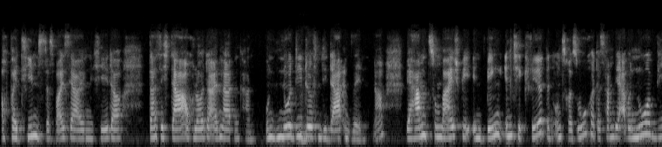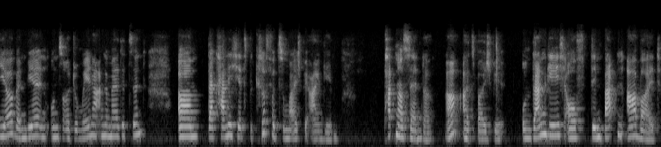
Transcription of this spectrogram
auch bei Teams, das weiß ja eigentlich jeder, dass ich da auch Leute einladen kann. Und nur die mhm. dürfen die Daten sehen. Ne? Wir haben zum Beispiel in Bing integriert in unserer Suche, das haben wir aber nur wir, wenn wir in unserer Domäne angemeldet sind. Ähm, da kann ich jetzt Begriffe zum Beispiel eingeben. Partner Center ja, als Beispiel. Und dann gehe ich auf den Button Arbeit.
